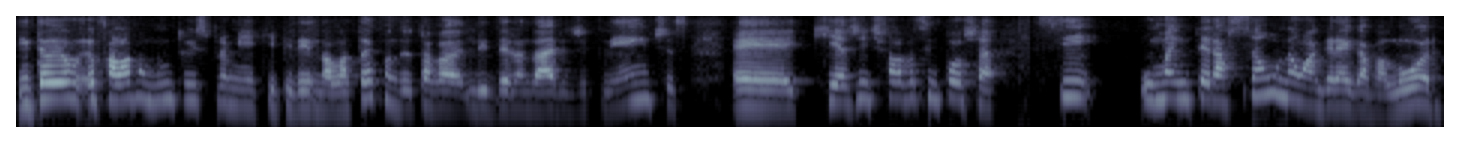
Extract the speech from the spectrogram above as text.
Então eu, eu falava muito isso para minha equipe dentro da Latam, quando eu estava liderando a área de clientes, é, que a gente falava assim, poxa, se uma interação não agrega valor,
